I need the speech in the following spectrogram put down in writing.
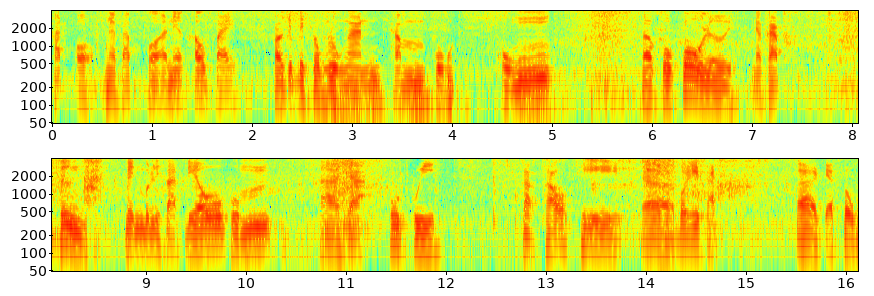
คัดออกนะครับเพราะอันนี้เข้าไปเขาจะไปส่งโรงงานทำผงผงโกโก้เลยนะครับ ซึ่งเป็นบริษัทเดี๋ยวผมจะพูดคุย กับเขาที่บริษัทจะส่ง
